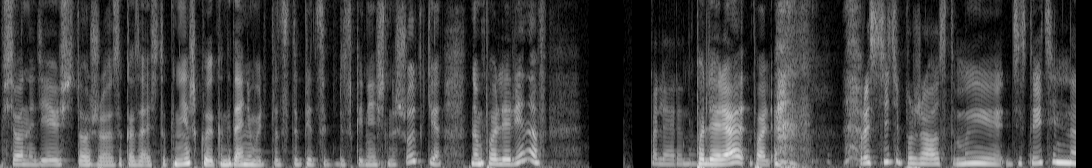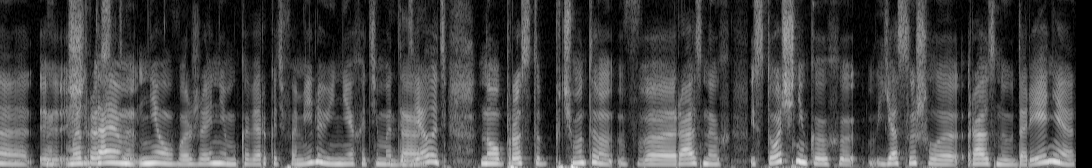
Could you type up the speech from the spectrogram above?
все надеюсь тоже заказать эту книжку и когда-нибудь подступиться к бесконечной шутке. Но Поляринов Полярина. Поляря... Поля... Простите, пожалуйста, мы действительно э, Мы считаем просто- неуважением коверкать фамилию и не хотим это Да. делать, но просто почему-то в э, разных источниках э, я слышала разные ударения,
